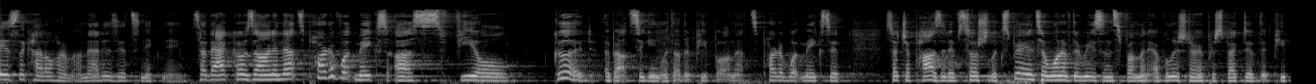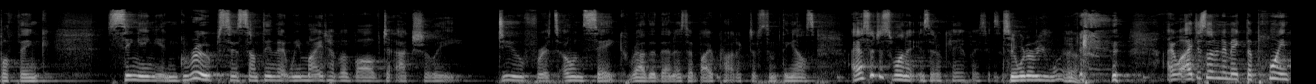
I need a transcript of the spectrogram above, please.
is the cuddle hormone. That is its nickname. So that goes on, and that's part of what makes us feel good about singing with other people, and that's part of what makes it such a positive social experience. And one of the reasons, from an evolutionary perspective, that people think singing in groups is something that we might have evolved to actually do for its own sake rather than as a byproduct of something else. I also just want to, is it okay if I say something? Say whatever you want. Yeah. I, I just wanted to make the point,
